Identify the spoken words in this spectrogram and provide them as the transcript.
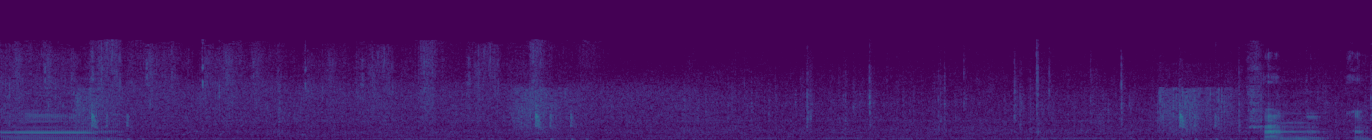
Um. Trying to, I'm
